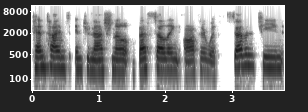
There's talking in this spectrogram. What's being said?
10 times international best-selling author with 17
